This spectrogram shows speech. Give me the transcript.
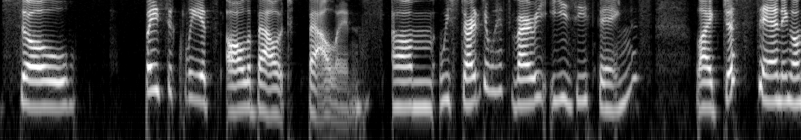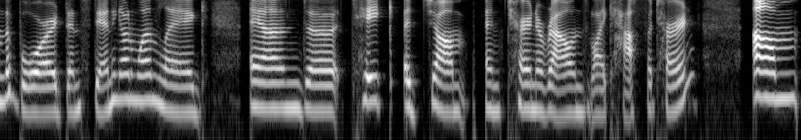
So, basically, it's all about balance. Um, we started with very easy things like just standing on the board, then standing on one leg, and uh, take a jump and turn around like half a turn. Um,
